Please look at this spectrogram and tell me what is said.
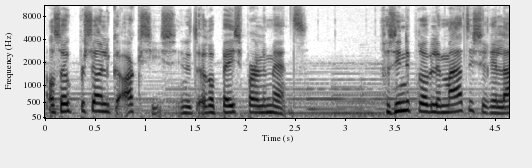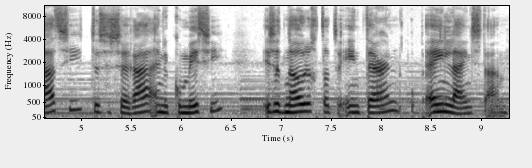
als ook persoonlijke acties in het Europees Parlement. Gezien de problematische relatie tussen SERA en de Commissie is het nodig dat we intern op één lijn staan.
